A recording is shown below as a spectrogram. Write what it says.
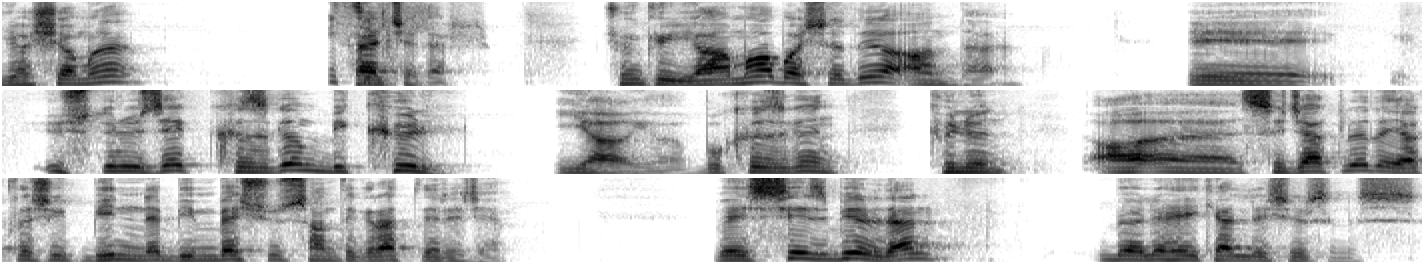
yaşamı Bitirir. felç eder. Çünkü yağmaya başladığı anda e, üstünüze kızgın bir kül yağıyor. Bu kızgın külün e, sıcaklığı da yaklaşık 1000 ile 1500 santigrat derece. Ve siz birden böyle heykelleşirsiniz.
